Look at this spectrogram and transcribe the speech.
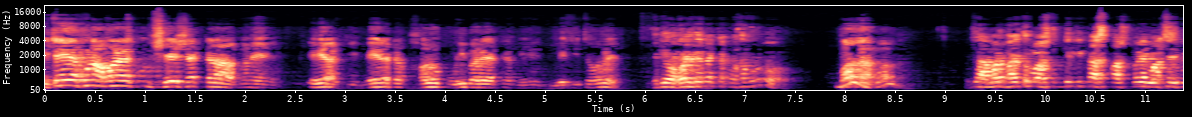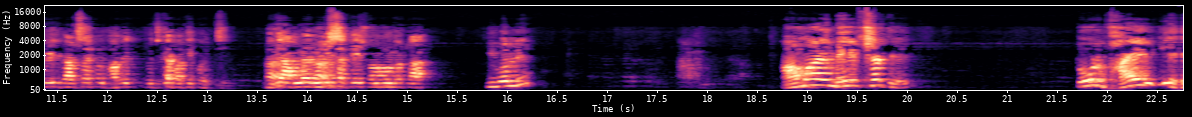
এটাই এখন আমার এখন শেষ একটা মানে এই আর কি মেয়ের একটা ভালো পরিবারে একটা মেয়ের বিয়ে দিতে হবে। যদি অভয়দের একটা কথা বলব? বল না বল না। যে আমার ভাই তো মাস্টার ডিগ্রি কাজ পাস করে মাছের বেড়ির ব্যবসা এখন ভাবে রোজগার পাতি করছে। যদি হ্যাঁ, আপনার। মেয়ের সাথে সম্বন্ধটা কি বললি? আমার মেয়ের সাথে তোর ভাইয়ের বিয়ে।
